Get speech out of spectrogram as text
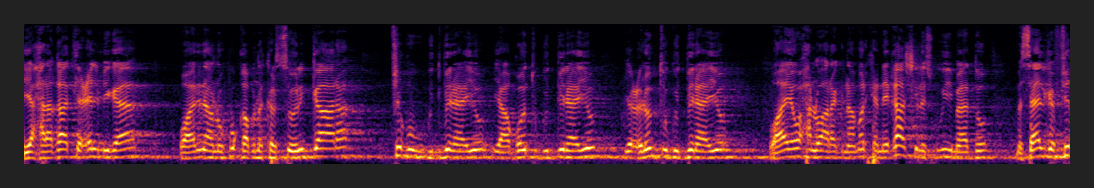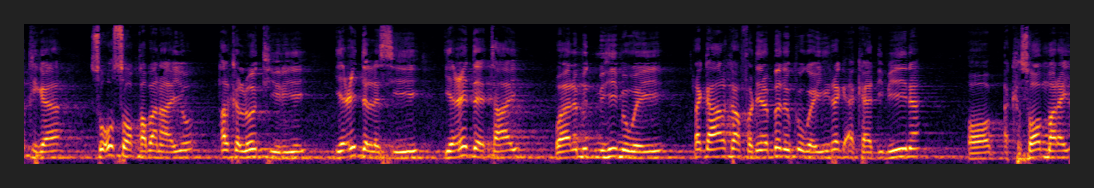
iyo xalaqaadka cilmigaa waa inaannu ku qabno kalsooni gaara fiqigu gudbinaayo iyo aqoontu gudbinaayo iyo culumtu gudbinaayo. Waayo waxaannu aragnaa marka niqaashka layskugu yimaado masaa'ilka fiqigaa suu u soo qabanaayo halka loo tiiriyey iyo cidda la siiyey iyo cidday tahay waana mid muhiima weeye ragga halkaa fadhina badankooga ay rag akaadimiyiina oo ka soo maray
